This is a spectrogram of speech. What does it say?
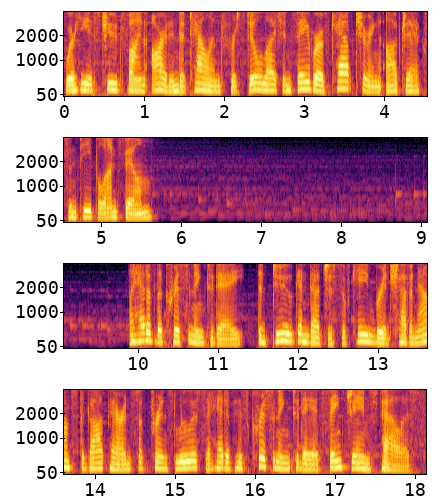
where he eschewed fine art and a talent for still life in favor of capturing objects and people on film. Ahead of the christening today, the Duke and Duchess of Cambridge have announced the godparents of Prince Louis ahead of his christening today at St. James Palace.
